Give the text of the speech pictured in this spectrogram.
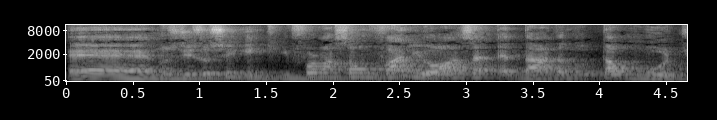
É, nos diz o seguinte: informação valiosa é dada no Talmud,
